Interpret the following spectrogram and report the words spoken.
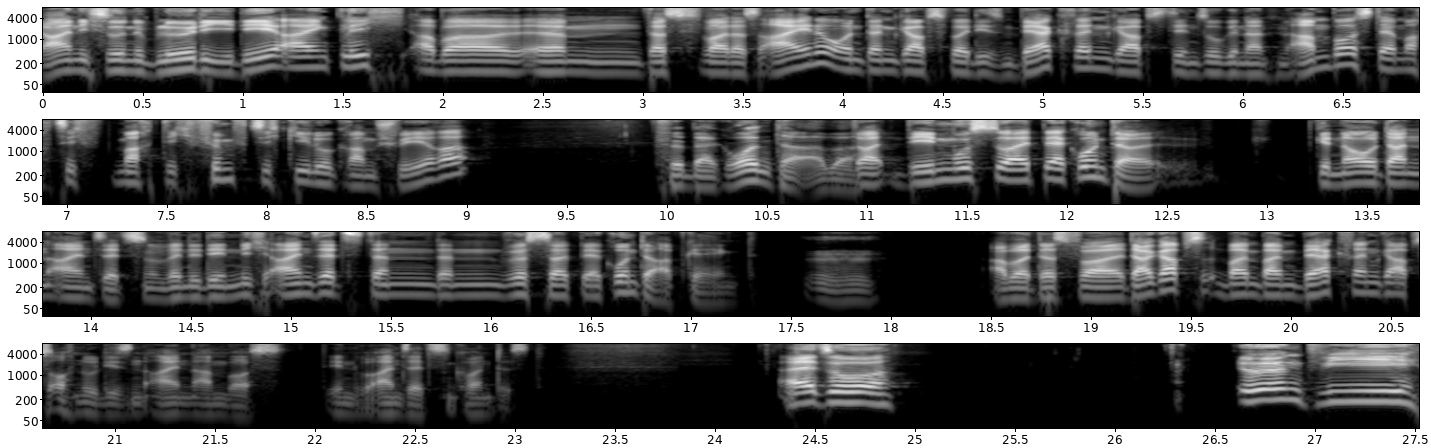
Gar nicht so eine blöde Idee eigentlich, aber ähm, das war das eine. Und dann gab es bei diesem Bergrennen gab's den sogenannten Amboss, der macht, sich, macht dich 50 Kilogramm schwerer. für Berg runter, aber. Da, den musst du halt bergunter genau dann einsetzen. Und wenn du den nicht einsetzt, dann, dann wirst du halt bergunter abgehängt. Mhm. Aber das war, da gab es, beim, beim Bergrennen gab es auch nur diesen einen Amboss, den du einsetzen konntest. Also, irgendwie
